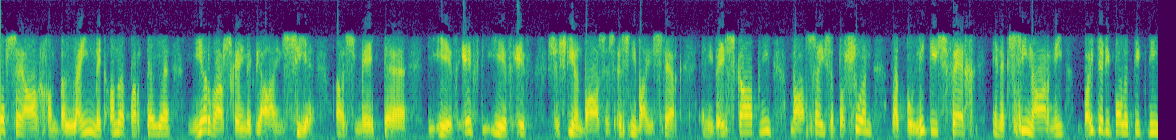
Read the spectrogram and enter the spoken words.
of sy haar gaan belyn met ander partye meer waarskynlik die ANC as met uh, die EFF die EFF se steunbasis is nie baie sterk in die Wes-Kaap nie maar sy is 'n persoon wat polities veg en ek sien haar nie buite die politiek nie.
